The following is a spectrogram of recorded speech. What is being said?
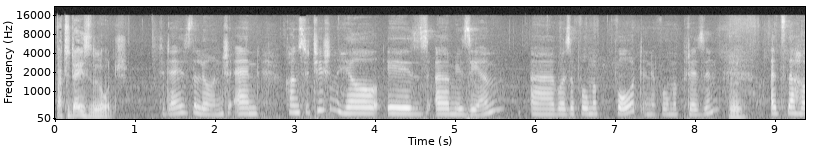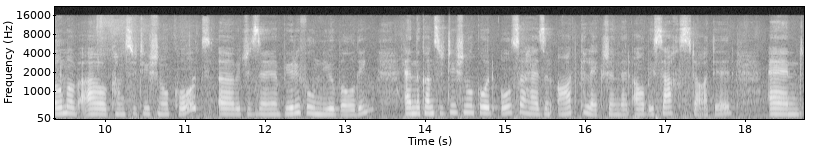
but today is the launch. Today is the launch, and Constitution Hill is a museum. Uh, was a former fort and a former prison. Mm. It's the home of our Constitutional Court, uh, which is in a beautiful new building. And the Constitutional Court also has an art collection that Albie Sachs started, and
